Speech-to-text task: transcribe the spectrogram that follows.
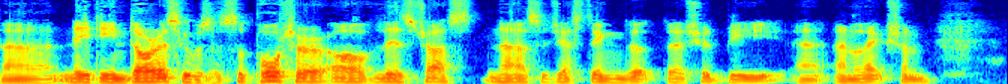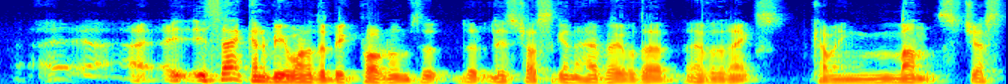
uh, Nadine Dorries, who was a supporter of Liz Truss, now suggesting that there should be a, an election. Is that going to be one of the big problems that, that Liz Truss is going to have over the over the next coming months? Just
